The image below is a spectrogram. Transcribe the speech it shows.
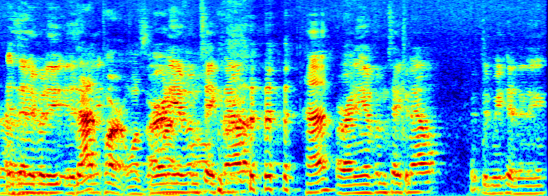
Is anybody? Is That any, part wasn't Are any of them fault. taken out? Huh? Are any of them taken out? Did we hit any?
